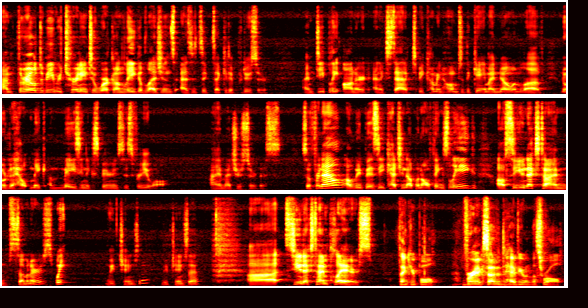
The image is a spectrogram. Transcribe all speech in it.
I'm thrilled to be returning to work on League of Legends as its executive producer. I'm deeply honored and ecstatic to be coming home to the game I know and love in order to help make amazing experiences for you all. I am at your service. So for now, I'll be busy catching up on all things League. I'll see you next time, Summoners. Wait, we've changed that? We've changed that? Uh, see you next time, players. Thank you, Paul. Very excited to have you in this role.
